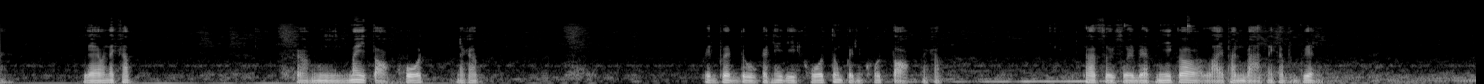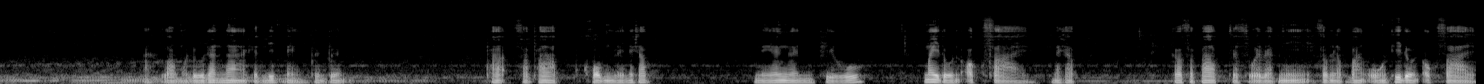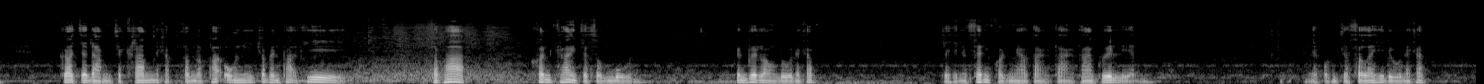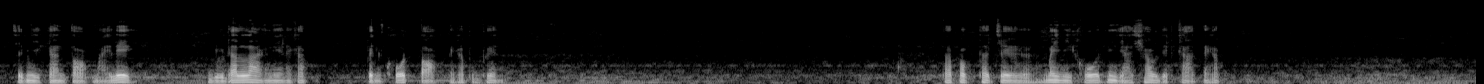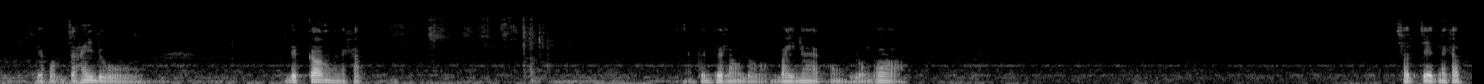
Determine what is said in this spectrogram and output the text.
แล้วนะครับ ก็มีไม่ตอกโค้ดนะครับเพื่อนๆดูกันให้ดีโค้ดต้องเป็นโค้ดตอกนะครับ ถ้าสวยๆแบบนี้ก็หลายพันบาทนะครับเพื่อนๆอะเรามาดูด้านหน้ากันนิดหนึ่งเพื่อนๆพระสภาพ มเลยนะครับ เนื้อเงินผิวไม่โดนออกไซด์นะครับ ก็สภาพจะสวยแบบนี้สำหรับบางองค์ที่โดนออกไซด์ก็จะดำจะคล้ำนะครับสำหรับพระองค์นี้ก็เป็นพระที่สภาพค่อนข้างจะสมบูรณ์เพื่อนๆลองดูนะครับ จะเห็นเส้นขนแมวต่างๆ ตามพื้นเหรียญเดี๋ยวผมจะสไลด์ให้ดูนะครับ จะมีการตอกหมายเลขอยู่ด้านล่างนี้นะครับ เป็นโค้ดตอกนะครับเพื่อนๆ ถ้าพบถ้าเจอไม่มีโค้ดนี่อย่าเช่าเด็ดขาดนะครับ เดี๋ยวผมจะให้ดูด้วยกล้องนะครับ เพื่อนๆลองดูใบหน้าของหลวงพ่อ ชัดเจนนะครับ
